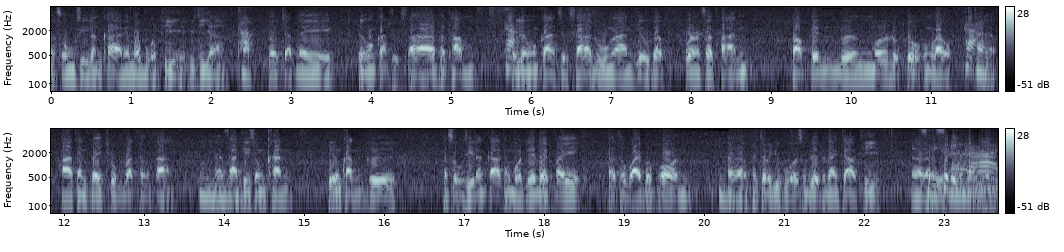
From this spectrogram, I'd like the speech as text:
ะสงฆ์ศรีลังกาเนี่ยมาบวชที่อยุธยาค่ะเราจัดในเรื่องของการศึกษาพระธรรมค่ะในเรื่องของการศึกษาดูงานเกี่ยวกับโบราณสถาน ความเป็นเมืองมรดกโลกของเราค่ะค่ะนะพาท่านไปชมวัดต่างอืมๆนะสถานที่สำคัญที่สำคัญคือพระสงฆ์ศรีลังกาทั้งหมดเนี่ยได้ไปเอ่อถวายพระพรเอ่อพระเจ้าอยู่หัวสมเด็จพระนางเจ้าที่ เอ่อสิริราช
